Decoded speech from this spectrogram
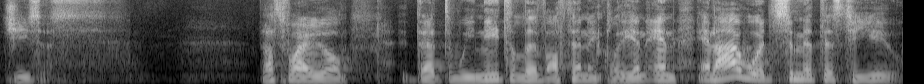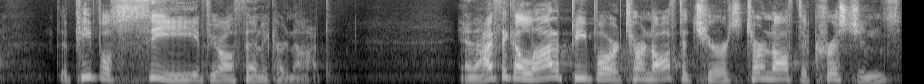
Jesus. That's why we'll, that we need to live authentically. And, and, and I would submit this to you. The people see if you're authentic or not. And I think a lot of people are turned off the church, turned off the Christians,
